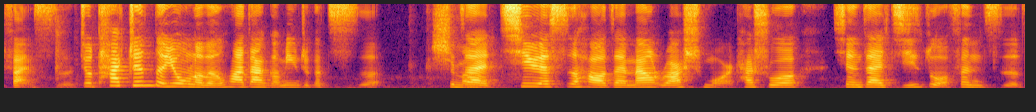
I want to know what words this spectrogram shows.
反思。就他真的用了“文化大革命”这个词，是吗？在七月四号在 Mount Rushmore，他说现在极左分子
